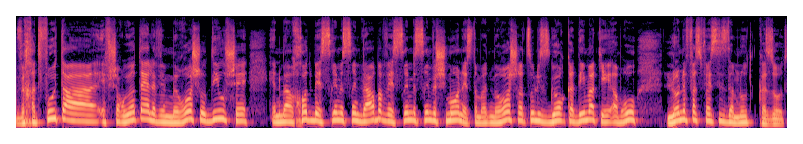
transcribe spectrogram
וחטפו את האפשרויות האלה, ומראש הודיעו שהן מארחות ב-2024 ו-2028, זאת אומרת, מראש רצו לסגור קדימה, כי אמרו, לא נפספס הזדמנות כזאת.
